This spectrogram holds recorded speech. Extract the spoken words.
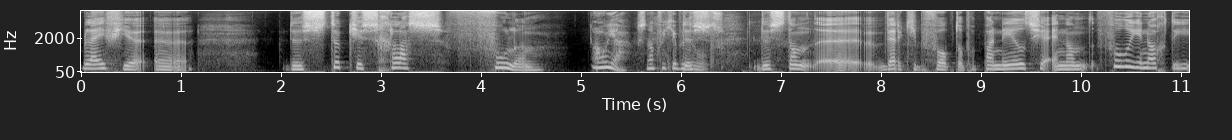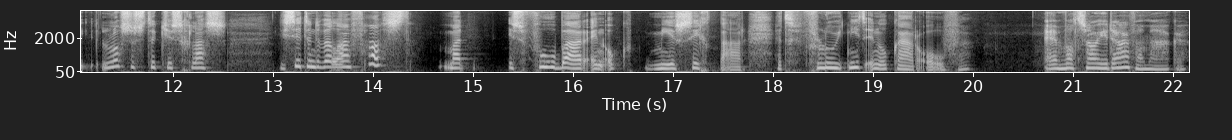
blijf je eh, de stukjes glas voelen. Oh ja, snap wat je bedoelt. Dus, dus dan eh, werk je bijvoorbeeld op een paneeltje en dan voel je nog die losse stukjes glas. Die zitten er wel aan vast, maar is voelbaar en ook meer zichtbaar. Het vloeit niet in elkaar over. En wat zou je daarvan maken?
